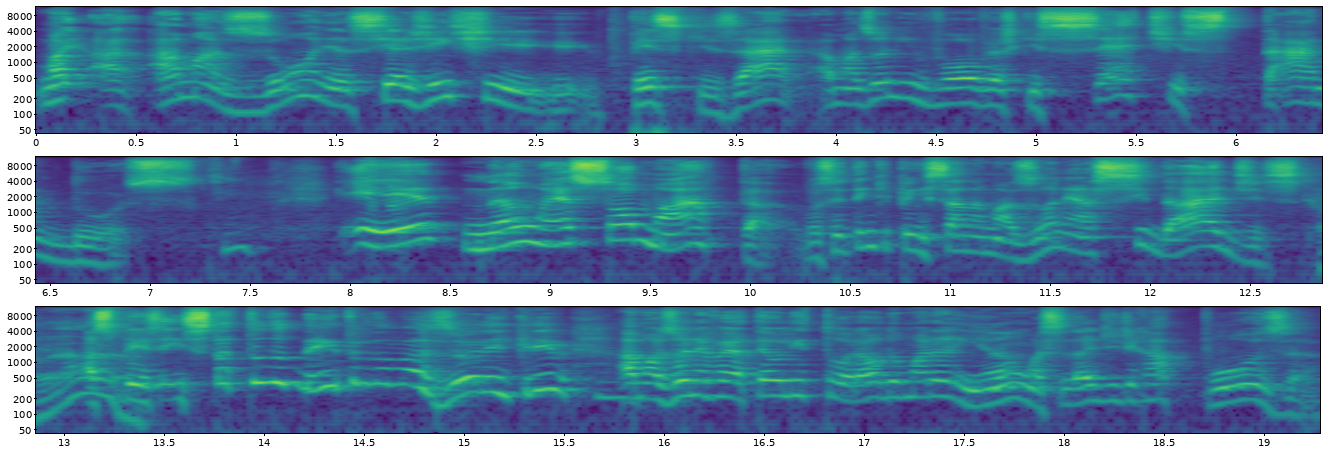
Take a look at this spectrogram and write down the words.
Mas a Amazônia, se a gente pesquisar, a Amazônia envolve acho que sete estados. Sim. E não é só mata. Você tem que pensar na Amazônia, as cidades. Claro. As isso está tudo dentro da Amazônia, é incrível. A Amazônia vai até o litoral do Maranhão, a cidade de Raposa.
